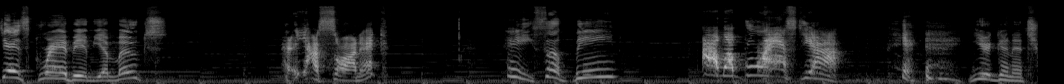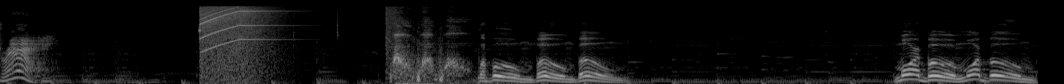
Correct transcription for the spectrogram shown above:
Just grab him, you mooks. Heya, Sonic! Hey, sup, Bean? I'ma blast ya! You're gonna try. boom, boom, boom. More boom, more boom.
